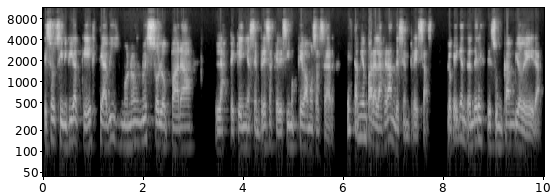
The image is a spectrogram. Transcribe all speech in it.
Eso significa que este abismo no, no es solo para las pequeñas empresas que decimos qué vamos a hacer. Es también para las grandes empresas. Lo que hay que entender es que es un cambio de era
